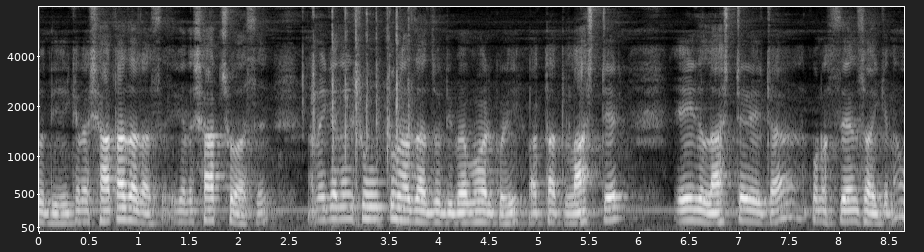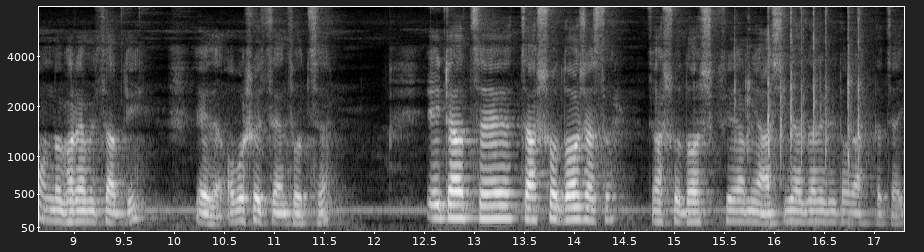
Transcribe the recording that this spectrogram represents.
যদি এখানে সাত হাজার আছে, এখানে সাতশো আছে, আমি এখানে সত্তর হাজার যদি ব্যবহার করি, অর্থাৎ লাস্টের এই যে লাস্টের এইটা কোনো চেঞ্জ হয় কিনা, অন্য ঘরে আমি চাপ দিই, এই অবশ্যই চেঞ্জ হচ্ছে। এইটা হচ্ছে চারশো দশ আছে। চারশো দশকে আমি আশি হাজারের ভিতর রাখতে চাই।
